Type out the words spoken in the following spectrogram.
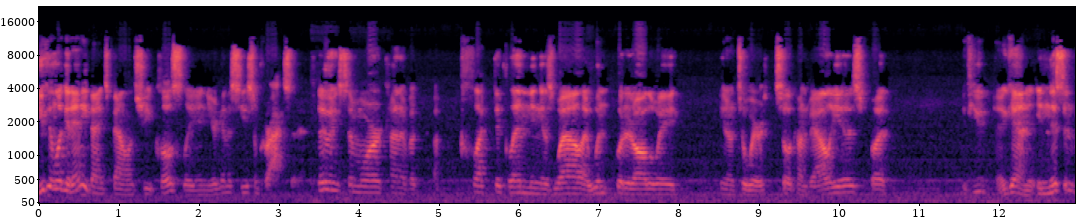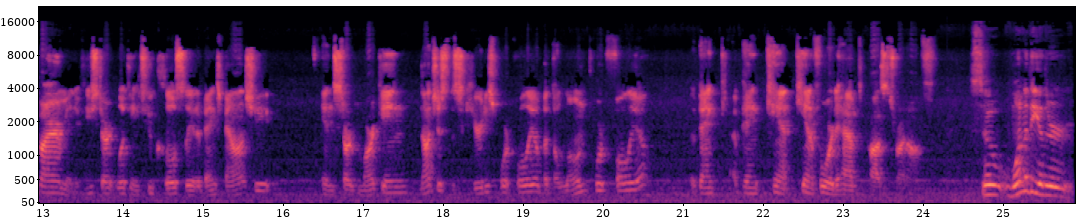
you can look at any bank's balance sheet closely and you're going to see some cracks in it. Doing some more kind of a, eclectic lending as well. I wouldn't put it all the way, you know, to where Silicon Valley is, but if you again in this environment, if you start looking too closely at a bank's balance sheet and start marking not just the securities portfolio but the loan portfolio, a bank a bank can't can't afford to have deposits run off. So one of the other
